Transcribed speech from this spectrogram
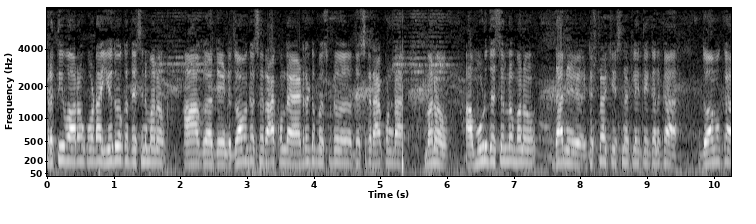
ప్రతి వారం కూడా ఏదో ఒక దశని మనం ఆ దోమ దశ రాకుండా అడల్ట్ మసుడు దశకు రాకుండా మనం ఆ మూడు దశల్లో మనం దాన్ని డిస్ట్రాయ్ చేసినట్లయితే కనుక దోమగా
